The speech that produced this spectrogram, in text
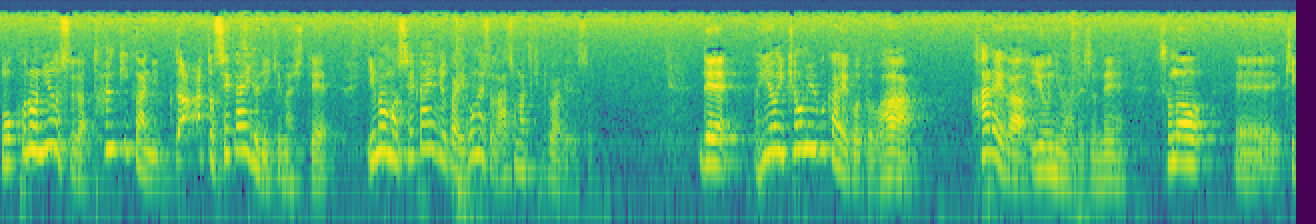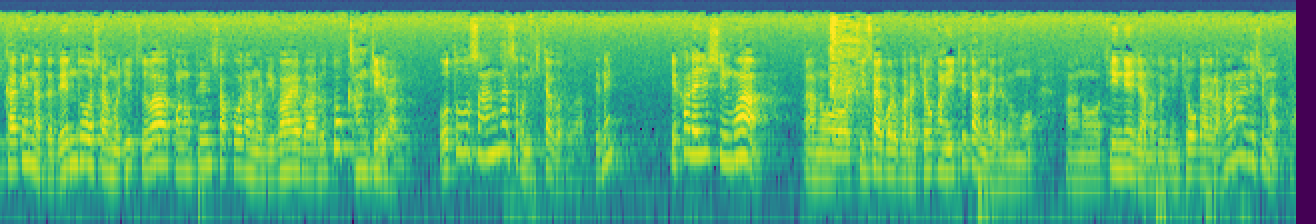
もうこのニュースが短期間にダーッと世界中に行きまして今も世界中からいろんな人が集まってきてるわけですで非常に興味深いことは彼が言うにはですねその、えー、きっかけになった伝道者も実はこのペンサコーラのリバイバルと関係がある。お父さんがそこに来たことがあってね。で彼自身はあの小さい頃から教会に行ってたんだけどもあのティーンエイジャーの時に教会から離れてしまった。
